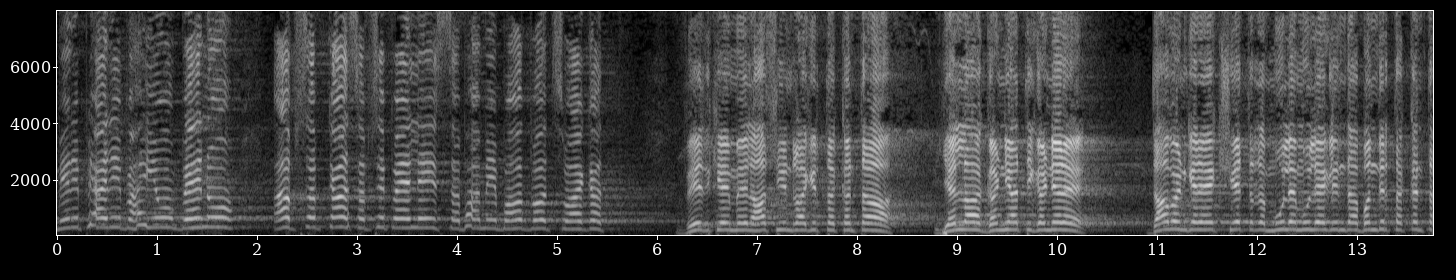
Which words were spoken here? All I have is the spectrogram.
मेरे प्यारे भाइयों बहनों आप सबका सबसे पहले इस सभा में बहुत बहुत स्वागत ವೇದಿಕೆ ಮೇಲೆ ಆಸೀನರಾಗಿರ್ತಕ್ಕಂಥ ಎಲ್ಲ ಗಣ್ಯಾತಿ ಗಣ್ಯರೇ ದಾವಣಗೆರೆ ಕ್ಷೇತ್ರದ ಮೂಲೆ ಮೂಲೆಗಳಿಂದ ಬಂದಿರತಕ್ಕಂಥ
